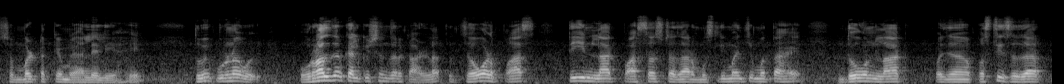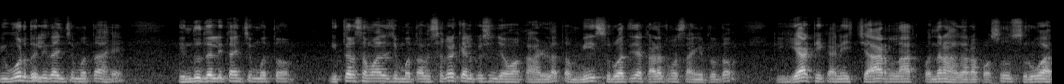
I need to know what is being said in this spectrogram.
शंभर टक्के मिळालेली आहे. तुम्ही पूर्ण ओव्हरऑल जर कॅल्क्युलेशन जर काढलं तर जवळपास तीन लाख पासष्ट हजार मुस्लिमांची मतं आहे दोन लाख प- पस्तीस हजार प्युअर दलितांची मतं आहे हिंदू दलितांची मतं इतर समाजाची मतं आम्ही सगळं कॅल्क्युलेशन जेव्हा काढलं तर मी सुरुवातीच्या काळात मला सांगितलं होतं की या ठिकाणी चार लाख पंधरा हजारापासून सुरुवात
